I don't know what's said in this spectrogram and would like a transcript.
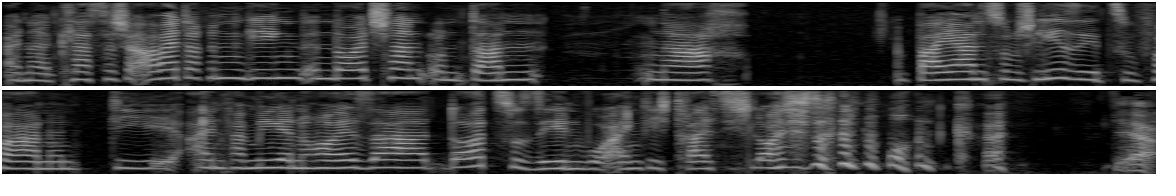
eine klassische Arbeiterinnengegend in Deutschland und dann nach Bayern zum Schliersee zu fahren und die Einfamilienhäuser dort zu sehen, wo eigentlich 30 Leute drin wohnen können. Ja,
